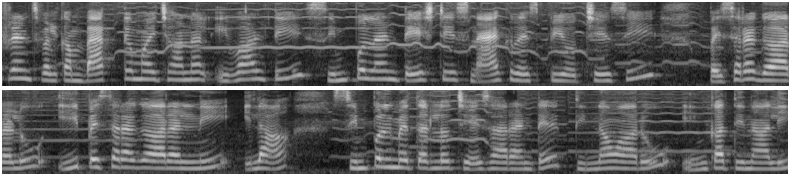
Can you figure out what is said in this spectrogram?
friends welcome back to my channel. ఇవాల్టి simple and tasty snack recipe వచ్చేసి పెసరగారలు. ఈ పెసరగారల్ని ఇలా సింపుల్ మెథడ్లో చేశారంటే తిన్నవారు ఇంకా తినాలి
